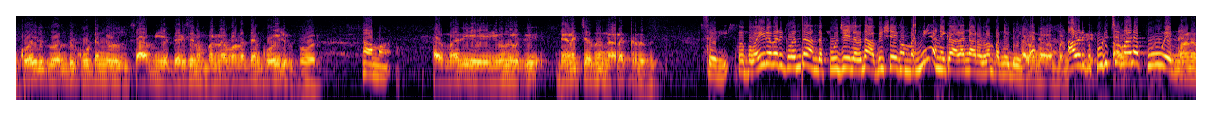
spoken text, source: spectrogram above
கோயிலுக்கு வந்து கூட்டங்கள் சாமியை தரிசனம் பண்ண பண்ண தான் கோயிலுக்கு பவர். ஆமா. அது மாதிரி இவங்களுக்கு நினைச்சதும் நடக்கிறது. சரி. இப்ப பைரவருக்கு வந்து அந்த பூஜையில வந்து அபிஷேகம் பண்ணி அன்னைக்கு அலங்காரம் எல்லாம் பண்ணிடுவீங்க அலங்காரம் பண்ணி அவருக்கு பிடிச்சமான பூ என்ன?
